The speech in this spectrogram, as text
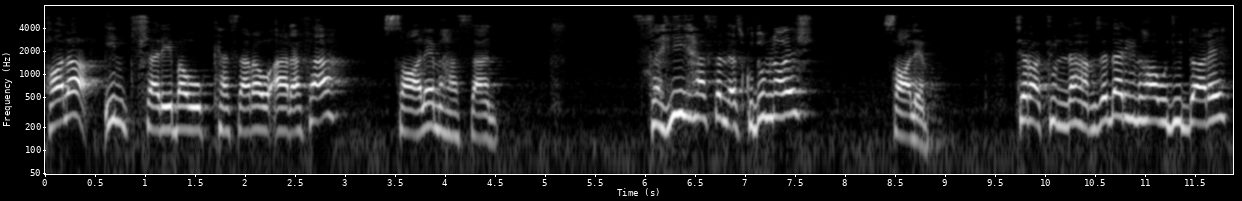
حالا این شریبه و کسره و عرفه سالم هستند صحیح هستند از کدوم نوعش؟ سالم. چرا؟ چون نه همزه در اینها وجود داره.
